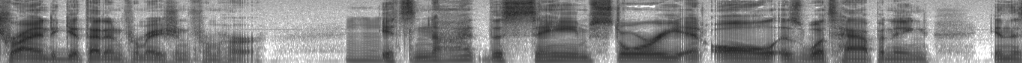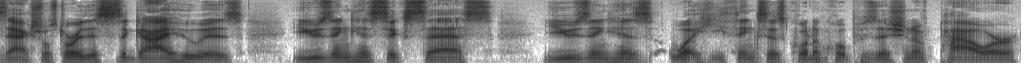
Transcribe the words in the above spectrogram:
trying to get that information from her, mm-hmm. it's not the same story at all as what's happening in this actual story. This is a guy who is using his success, using his what he thinks is quote unquote position of power,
